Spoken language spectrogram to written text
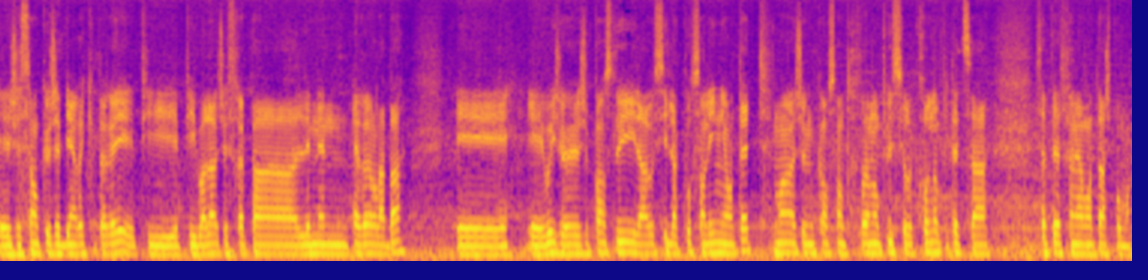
et je sens que j'ai bien récupéré. Et puis, et puis voilà, je ne ferai pas les mêmes erreurs là-bas. Et, et oui, je, je pense lui, il a aussi la course en ligne en tête. Moi, je me concentre vraiment plus sur le chrono. Peut-être ça, ça peut être un avantage pour moi.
